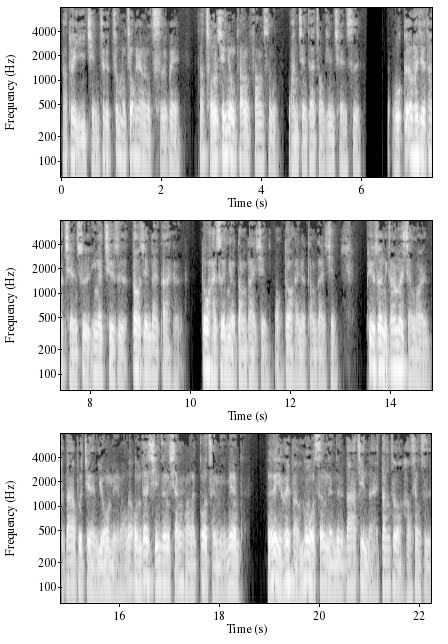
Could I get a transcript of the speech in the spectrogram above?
他对移情这个这么重要的词汇，他重新用他的方式完全再重新诠释。我个人会觉得他前世应该其实是到现在大家都还是很有当代性哦，都很有当代性。譬如说你刚刚的想法，不大家不觉得很优美吗？那我们在形成想法的过程里面，可能也会把陌生人的拉进来，当做好像是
